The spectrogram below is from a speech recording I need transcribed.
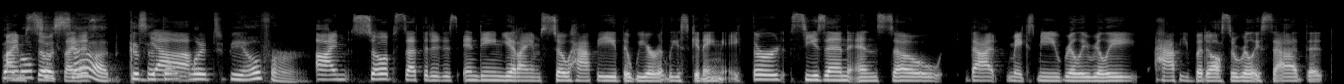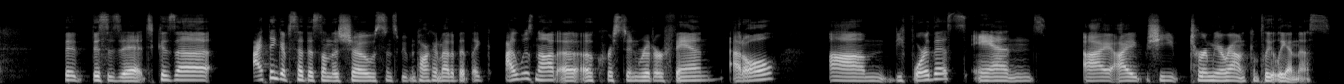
But I'm, I'm so also excited. sad because I don't want it to be over. I'm so upset that it is ending, yet I am so happy that we are at least getting a third season. And so that makes me really, really happy, but also really sad that that this is it. Because uh I think I've said this on the show since we've been talking about it, but like I was not a, a Krysten Ritter fan at all um before this. And I I she turned me around completely in this.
